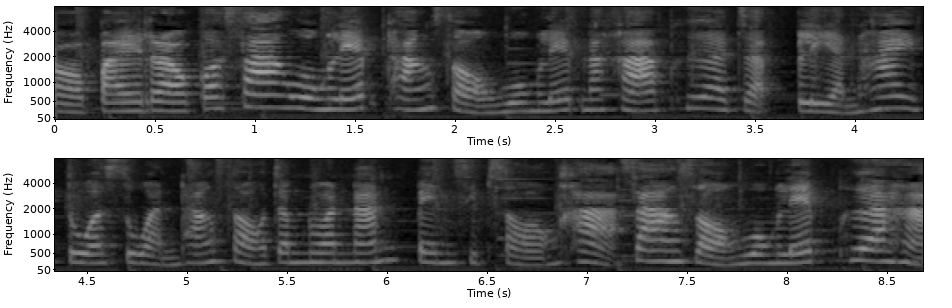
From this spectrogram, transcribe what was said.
ต่อไปเราก็สร้างวงเล็บทั้ง 2 วงเล็บนะคะ เพื่อจะเปลี่ยนให้ตัวส่วนทั้ง 2จำนวนนั้นเป็น 12 ค่ะ สร้าง 2 วงเล็บเพื่อหา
